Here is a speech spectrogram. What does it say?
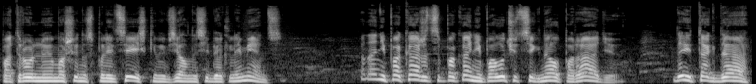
Патрульную машину с полицейскими взял на себя Клеменца. Она не покажется, пока не получит сигнал по радио, да и тогда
